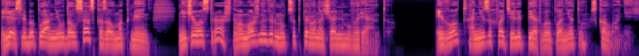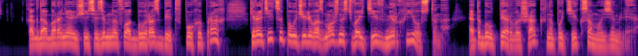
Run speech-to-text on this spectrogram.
«Если бы план не удался, — сказал Макмейн, — ничего страшного, можно вернуться к первоначальному варианту». И вот они захватили первую планету с колонией. Когда обороняющийся земной флот был разбит в пух и прах, кератийцы получили возможность войти в мир Хьюстона — это был первый шаг на пути к самой Земле.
